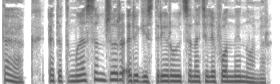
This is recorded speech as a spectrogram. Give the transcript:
Так, этот мессенджер регистрируется на телефонный номер.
